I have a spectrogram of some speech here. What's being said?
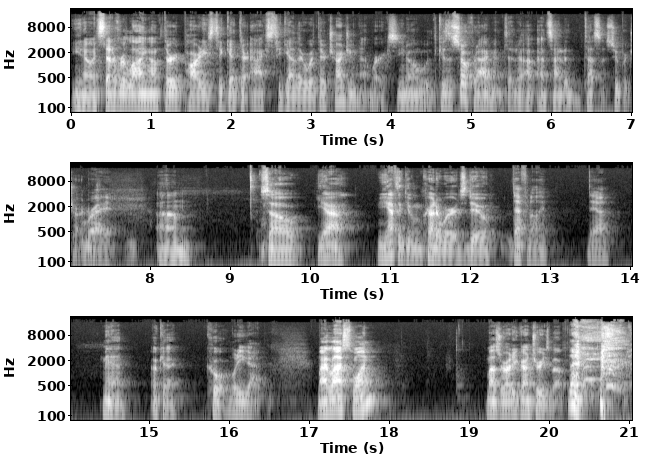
you know, instead of relying on third parties to get their acts together with their charging networks, you know, because it's so fragmented outside of the Tesla supercharger. Right. Um, so yeah, you have to give them credit where it's due. Definitely. Yeah. Man, okay, cool. What do you got? My last one, Maserati Gran Turismo.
